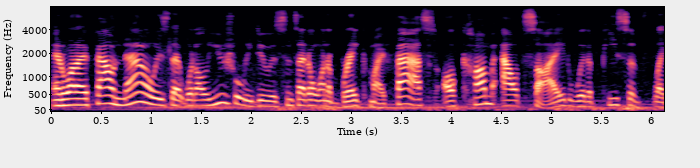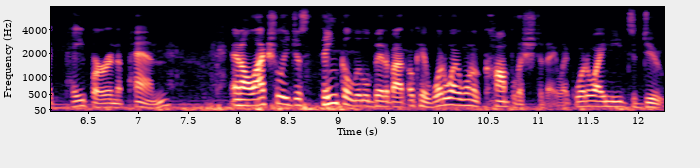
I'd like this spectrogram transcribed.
And what I found now is that what I'll usually do is since I don't want to break my fast, I'll come outside with a piece of like paper and a pen and I'll actually just think a little bit about, okay, what do I want to accomplish today? Like, what do I need to do?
